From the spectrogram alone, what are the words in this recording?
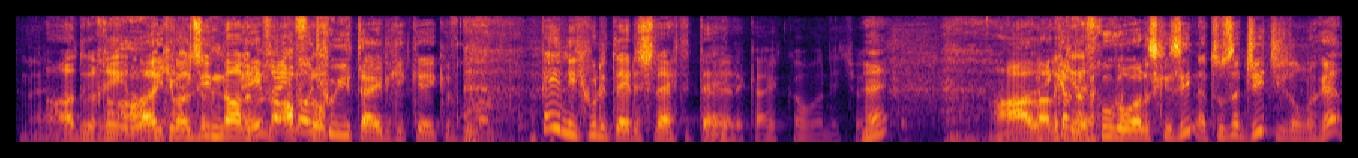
Nee. Ah, doe Ah, laat ik je wel zien na de Heeft hij nooit afloop. goede tijden gekeken vroeger? Ken je niet goede tijden, slechte Nee, tijden? daar kijk ik allemaal niet, joh. Nee? Ah, laat ik ik heb je... dat vroeger wel eens gezien en toen zat Gigi er nog in.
